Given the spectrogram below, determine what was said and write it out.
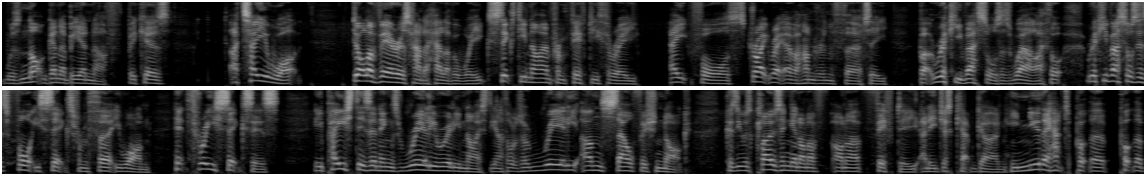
was not going to be enough because I tell you what, D'Oliveira's had a hell of a week 69 from 53, 8 fours, strike rate of 130. But Riki Wessels as well. I thought Riki Wessels is 46 from 31, hit three sixes. He paced his innings really, really nicely. I thought it was a really unselfish knock because he was closing in on a on a 50 and he just kept going. He knew they had to put the put the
